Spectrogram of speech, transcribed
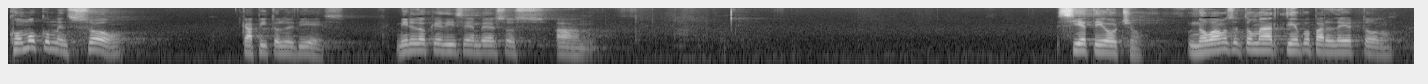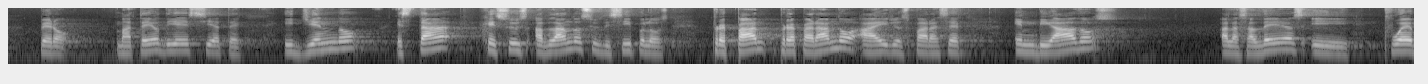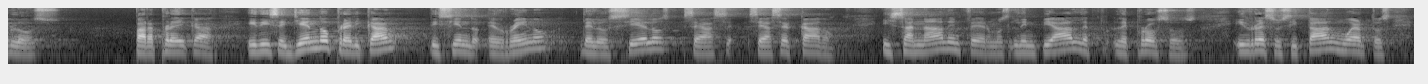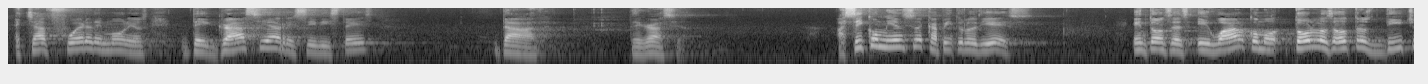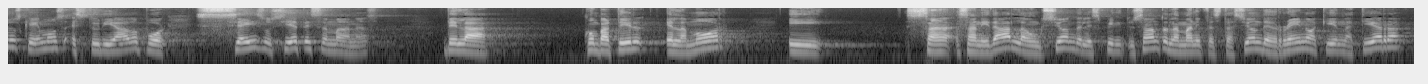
¿cómo comenzó capítulo 10? Mire lo que dice en versos um, 7 y 8. No vamos a tomar tiempo para leer todo, pero Mateo 10, 7. Y yendo, está Jesús hablando a sus discípulos, preparando a ellos para ser enviados a las aldeas y pueblos para predicar. Y dice, yendo, predicar, diciendo, el reino de los cielos se ha, se ha acercado. Y sanad enfermos, limpiad leprosos, y resucitar muertos, echar fuera demonios, de gracia recibisteis, dad de gracia. Así comienza el capítulo 10. Entonces, igual como todos los otros dichos que hemos estudiado por seis o siete semanas, de la compartir el amor y sanidad, la unción del Espíritu Santo, la manifestación del reino aquí en la tierra,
